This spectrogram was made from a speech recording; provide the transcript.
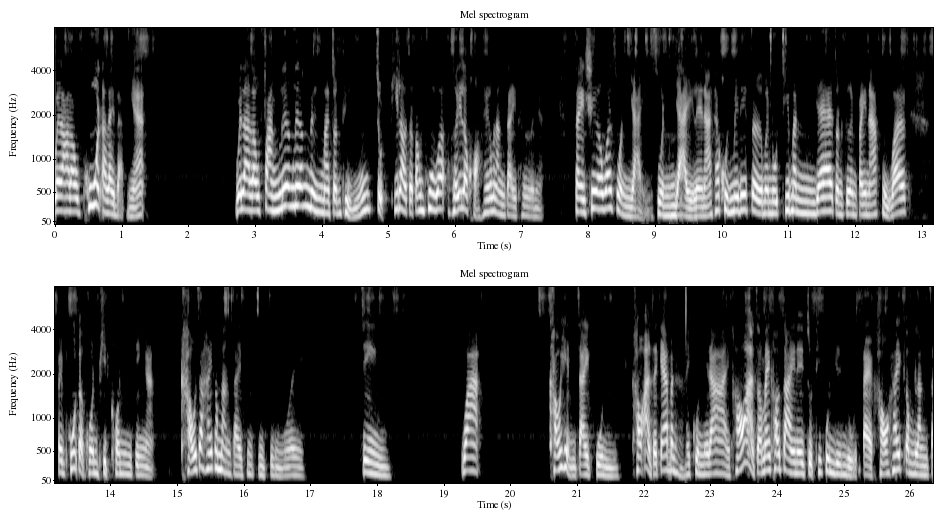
เวลาเราพูดอะไรแบบเนี้ยเวลาเราฟังเรื่องเรื่องหนึ่งมาจนถึงจุดที่เราจะต้องพูดว่าเฮ้ยเราขอให้กำลังใจเธอเนี่ยใจเชื่อว่าส่วนใหญ่ส่วนใหญ่เลยนะ ถ้าคุณไม่ได้เจอมนุษย์ที่มันแย่จนเกินไปนัก หรือว่าไปพูดกับคนผิดคนจริง ๆอะเขาจะให้กำลังใจคุณจริง ๆเว้ยจริง ว่าเขาเห็นใจคุณ เขาอาจจะแก้ปัญหาให้คุณไม่ได้ เขาอาจจะไม่เข้าใจในจุดที่คุณยืนอยู่ แต่เขาให้กำลังใจ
